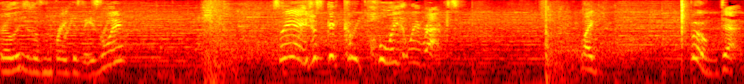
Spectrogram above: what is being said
or at least it doesn't break as easily. So yeah, you just get completely wrecked. Like, boom, dead.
